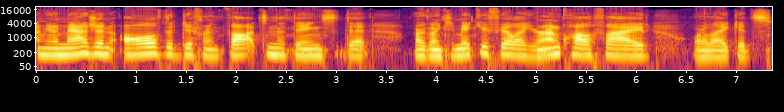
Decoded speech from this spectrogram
I mean, imagine all of the different thoughts and the things that are going to make you feel like you're unqualified or like it's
